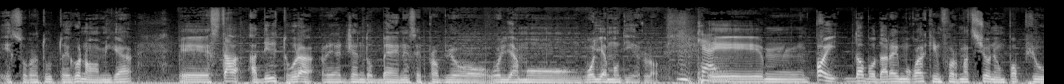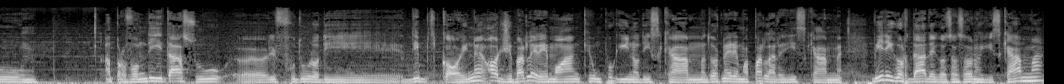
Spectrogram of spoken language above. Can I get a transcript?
e soprattutto economica eh, sta addirittura reagendo bene se proprio vogliamo, vogliamo dirlo. Ok. E, mh, poi dopo daremo qualche informazione un po' più approfondita sul futuro di, di Bitcoin. Oggi parleremo anche un pochino di scam, torneremo a parlare di scam. Vi ricordate cosa sono gli scam?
